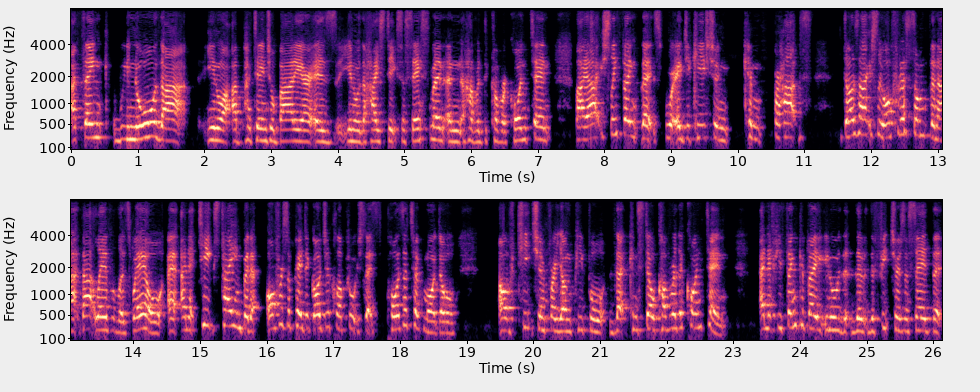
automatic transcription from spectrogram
I think we know that you know a potential barrier is you know the high stakes assessment and having to cover content but i actually think that sport education can perhaps does actually offer us something at that level as well and it takes time but it offers a pedagogical approach that's positive model of teaching for young people that can still cover the content and if you think about you know the, the, the features i said that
